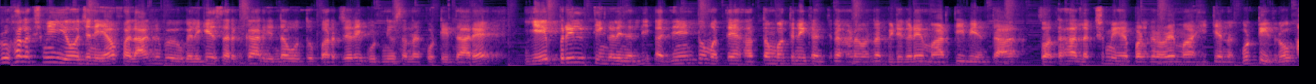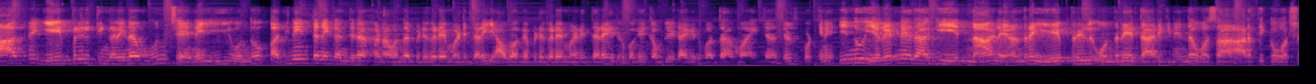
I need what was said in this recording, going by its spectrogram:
ಗೃಹಲಕ್ಷ್ಮಿ ಯೋಜನೆಯ ಫಲಾನುಭವಿಗಳಿಗೆ ಸರ್ಕಾರದಿಂದ ಒಂದು ಭರ್ಜರಿ ಗುಡ್ ನ್ಯೂಸ್ ಅನ್ನ ಕೊಟ್ಟಿದ್ದಾರೆ. ಏಪ್ರಿಲ್ ತಿಂಗಳಿನಲ್ಲಿ ಹದಿನೆಂಟು ಮತ್ತೆ ಹತ್ತೊಂಬತ್ತನೇ ಕಂತಿನ ಹಣವನ್ನ ಬಿಡುಗಡೆ ಮಾಡ್ತೀವಿ ಅಂತ ಸ್ವತಃ ಲಕ್ಷ್ಮಿ ಹೆಬ್ಬಾಳ್ಕರ್ ಅವರೇ ಮಾಹಿತಿಯನ್ನ ಕೊಟ್ಟಿದ್ರು. ಆದ್ರೆ ಏಪ್ರಿಲ್ ತಿಂಗಳಿನ ಮುಂಚೆನೆ ಈ ಒಂದು ಹದಿನೆಂಟನೇ ಕಂತಿನ ಹಣವನ್ನ ಬಿಡುಗಡೆ ಮಾಡಿದ್ದಾರೆ. ಯಾವಾಗ ಬಿಡುಗಡೆ ಮಾಡಿದ್ದಾರೆ? ಇದ್ರ ಬಗ್ಗೆ ಕಂಪ್ಲೀಟ್ ಆಗಿರುವಂತಹ ಮಾಹಿತಿಯನ್ನು ತಿಳಿಸ್ಕೊಡ್ತೀನಿ. ಇನ್ನು ಎರಡನೇದಾಗಿ ನಾಳೆ, ಅಂದ್ರೆ ಏಪ್ರಿಲ್ ಒಂದನೇ ತಾರೀಕಿನಿಂದ ಹೊಸ ಆರ್ಥಿಕ ವರ್ಷ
